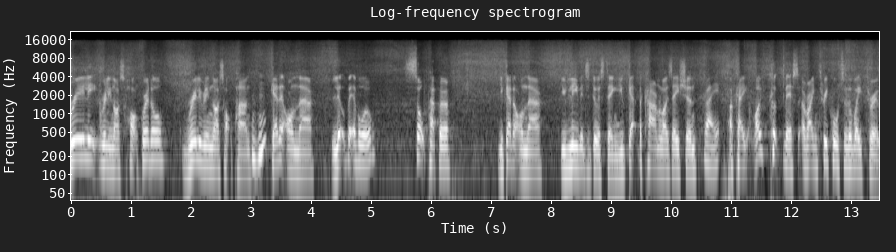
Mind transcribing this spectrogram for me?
really, really nice hot griddle, really, really nice hot pan. Mm -hmm. Get it on there little bit of oil, salt, pepper, you get it on there, you leave it to do its thing. You get the caramelisation. Right. OK, I've cooked this around three quarters of the way through.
